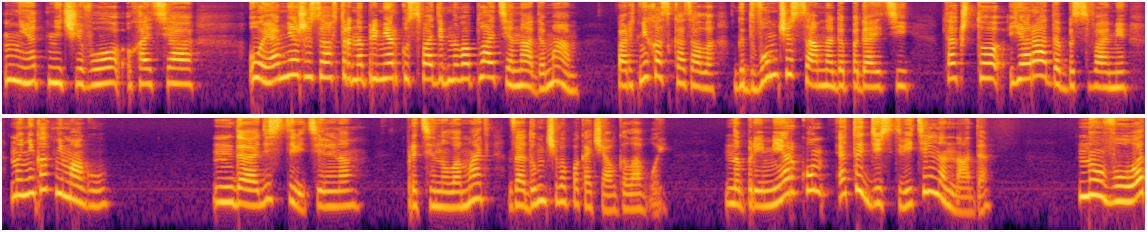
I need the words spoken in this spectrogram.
«Нет, ничего, хотя... Ой, а мне же завтра на примерку свадебного платья надо, мам. Портниха сказала, к двум часам надо подойти. Так что я рада бы с вами, но никак не могу». «Да, действительно», – протянула мать, задумчиво покачав головой. «На примерку это действительно надо». «Ну вот»,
